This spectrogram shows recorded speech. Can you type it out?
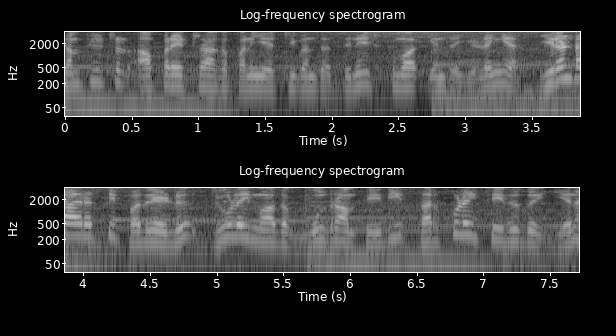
கம்ப்யூட்டர் ஆபரேட்டராக பணியாற்றி வந்த தினேஷ்குமார் என்ற இளைஞர் இரண்டாயிரத்தி பதினேழு ஜூலை மாதம் மூன்றாம் தேதி தற்கொலை செய்தது என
